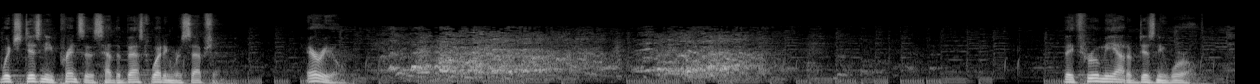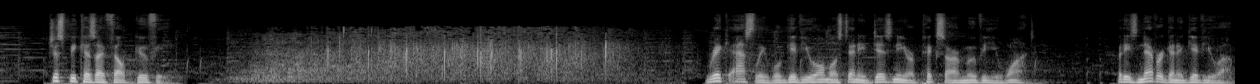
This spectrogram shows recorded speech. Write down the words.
Which Disney princess had the best wedding reception? Ariel. They threw me out of Disney World. Just because I felt goofy. Rick Astley will give you almost any Disney or Pixar movie you want. But he's never gonna give you up.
